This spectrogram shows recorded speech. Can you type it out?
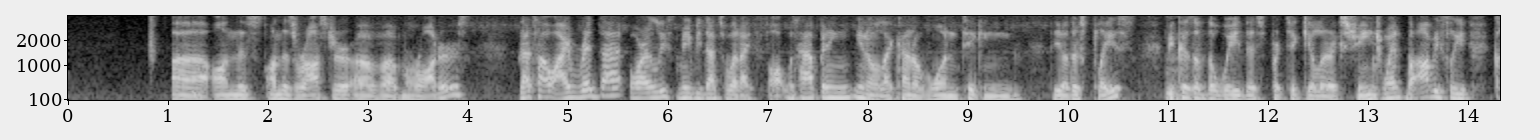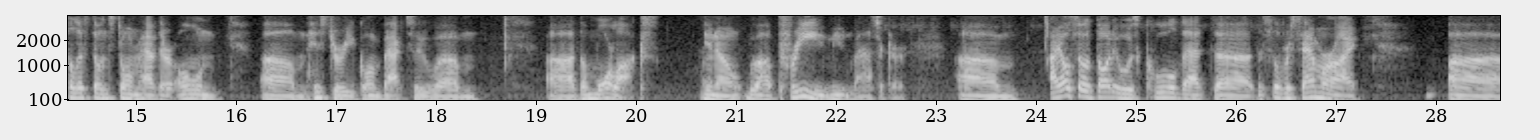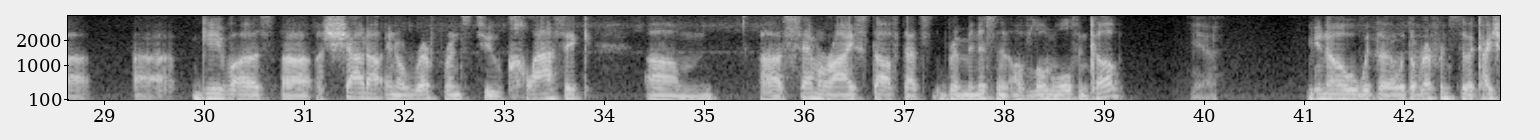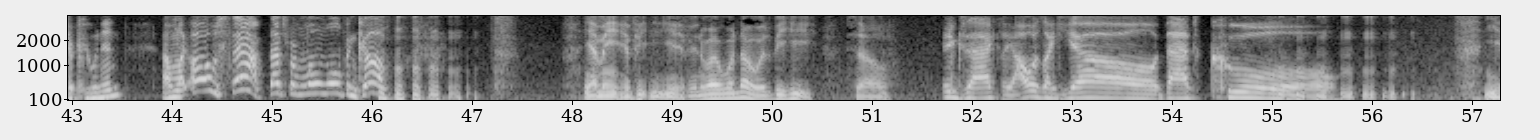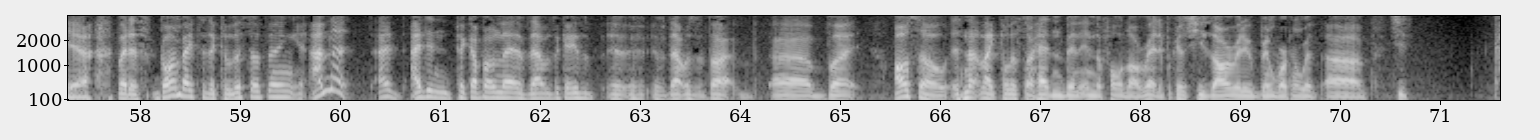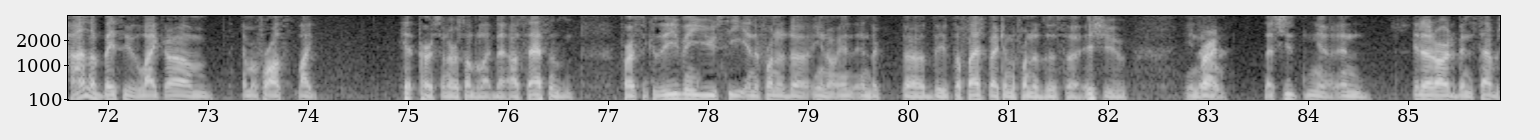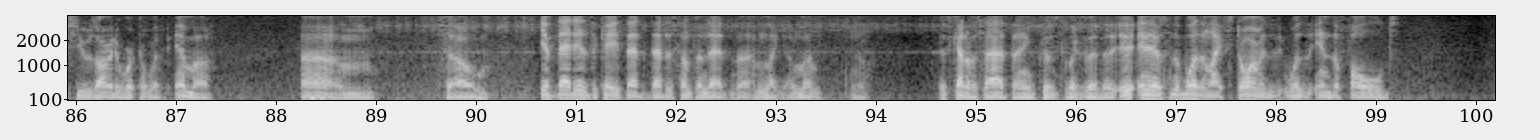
uh, on this on this roster of uh, Marauders. That's how I read that, or at least maybe that's what I thought was happening. You know, like kind of one taking the other's place because of the way this particular exchange went. But obviously, Callisto and Storm have their own um, history going back to um, uh, the Morlocks. You know, uh, pre Mutant Massacre. Um, I also thought it was cool that uh, the Silver Samurai uh, uh, gave us a shout out and a reference to classic um, uh, samurai stuff that's reminiscent of Lone Wolf and Cub. Yeah. You know, with the with the reference to the Kaishakunin. I'm like, oh snap, that's from Lone Wolf and Cub. Yeah, I mean, if he, if anyone would know, it'd be he. So exactly. I was like, yo, that's cool. yeah, but as going back to the Callisto thing, I'm not. I I didn't pick up on that if that was the case, if if that was the thought. Uh, but also, it's not like Callisto hadn't been in the fold already because she's already been working with. Uh, she's kind of basically like um Emma Frost, like hit person or something like that, assassin person. Because even you see in the front of the, you know, in, in the, the the the flashback in the front of this uh, issue, you know, Right. that she's, you know, and it had already been established she was already working with Emma. Um, so if that is the case, that that is something that I'm like, I'm, I'm you know, it's kind of a sad thing because, like I said, it, and it, was, it wasn't like Storm is, was in the fold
